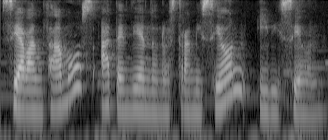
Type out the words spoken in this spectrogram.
si avanzamos atendiendo nuestra misión y visión,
